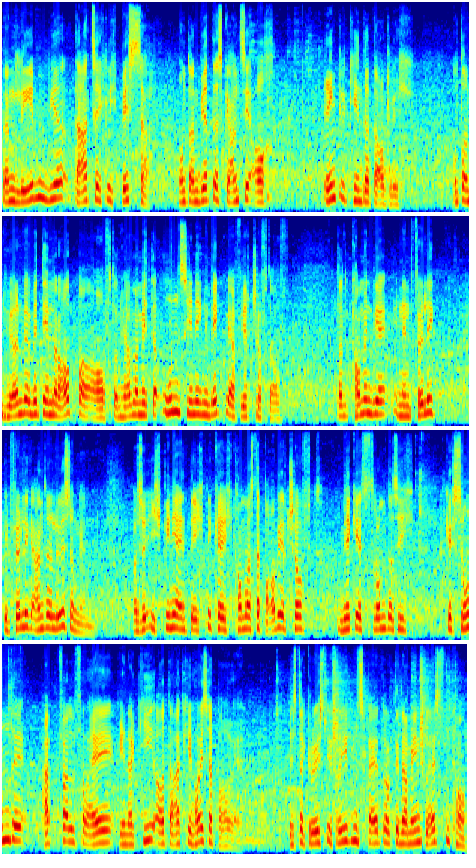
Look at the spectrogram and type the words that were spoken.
dann leben wir tatsächlich besser. Und dann wird das Ganze auch enkelkindertauglich. Und dann hören wir mit dem Raubbau auf, dann hören wir mit der unsinnigen Wegwerfwirtschaft auf. Dann kommen wir in, völlig, in völlig andere Lösungen. Also ich bin ja ein Techniker, ich komme aus der Bauwirtschaft. Mir geht es darum, dass ich gesunde, abfallfreie, energieautarke Häuser baue. Das ist der größte Friedensbeitrag, den ein Mensch leisten kann.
